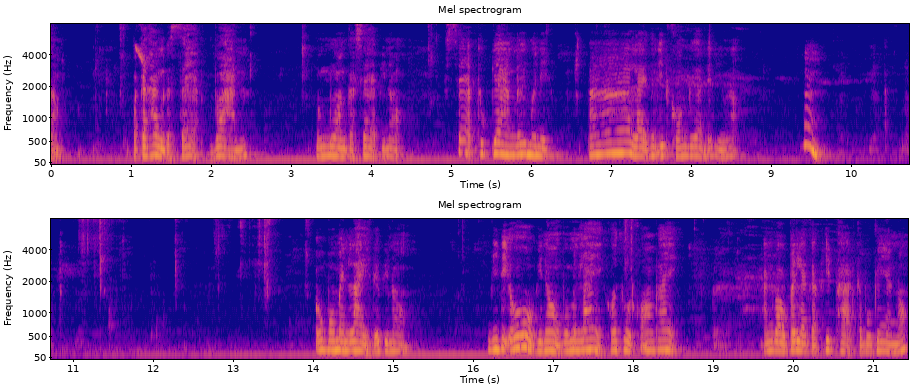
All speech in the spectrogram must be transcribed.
ซ้ำปลากระทันก็แซ่บหวานมะม่วงก็แซ่บพี่น้องแซ่บทุกอย่างเลยมือนี้ป้าไหลเป็นอิดของเดือนได้อพี่น้องอืมโอ้โมเมนไหลเด้อพี่น้องวิดีโอพี่น้องบ่แมนไล่ขอโทษขออภัยอันเว้าไปแล้วก็ผิดพลาดก็บ่เป็นหยังเนาะ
